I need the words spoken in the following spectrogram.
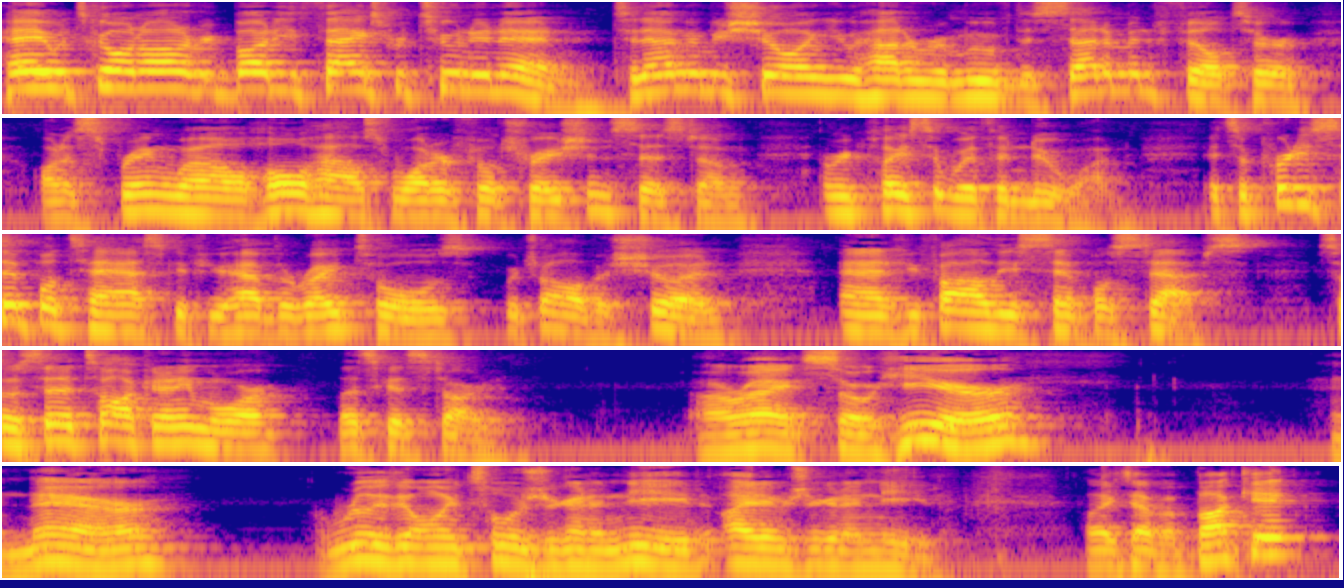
Hey, what's going on everybody? Thanks for tuning in. Today I'm going to be showing you how to remove the sediment filter on a Springwell whole house water filtration system and replace it with a new one. It's a pretty simple task if you have the right tools, which all of us should, and if you follow these simple steps. So instead of talking anymore, let's get started. All right, so here and there are really the only tools you're gonna need, items you're gonna need. I like to have a bucket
